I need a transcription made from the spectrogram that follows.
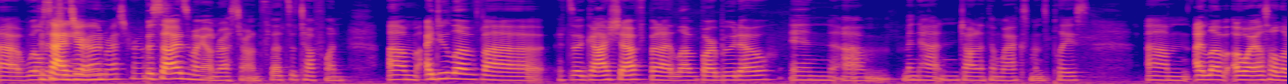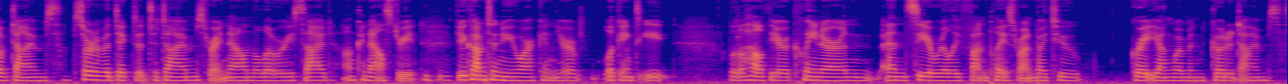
Uh, Wilma Besides your own restaurant? Besides my own restaurants, that's a tough one. Um, I do love. Uh, it's a guy chef, but I love Barbuto in um, Manhattan, Jonathan Waxman's place. Um, I love. Oh, I also love Dimes. I'm sort of addicted to Dimes right now on the Lower East Side on Canal Street. Mm-hmm. If you come to New York and you're looking to eat a little healthier, cleaner, and and see a really fun place run by two great young women, go to Dimes.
